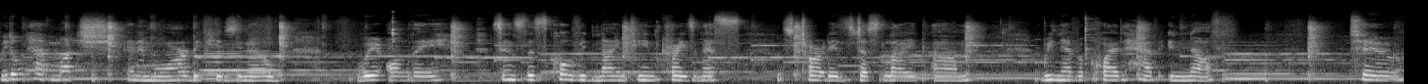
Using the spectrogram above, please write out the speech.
we don't have much anymore because you know we're on the since this COVID-19 craziness started just like um, we never quite have enough to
